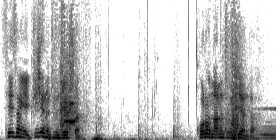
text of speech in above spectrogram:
세상에 귀신은 존재했다. 고로 나는 존재한다.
